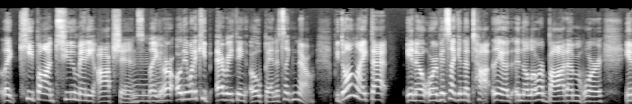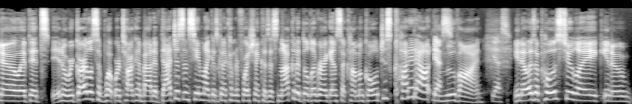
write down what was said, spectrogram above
like keep on too many options, mm-hmm. like or, or they want to keep everything open. It's like no, if you don't like that, you know, or if it's like in the top, you know, in the lower bottom, or, you know, if it's, you know, regardless of what we're talking about, if that doesn't seem like it's going to come to fruition because it's not going to deliver against a common goal, just cut it out yes. and move on. Yes. You know, as opposed to like, you know,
